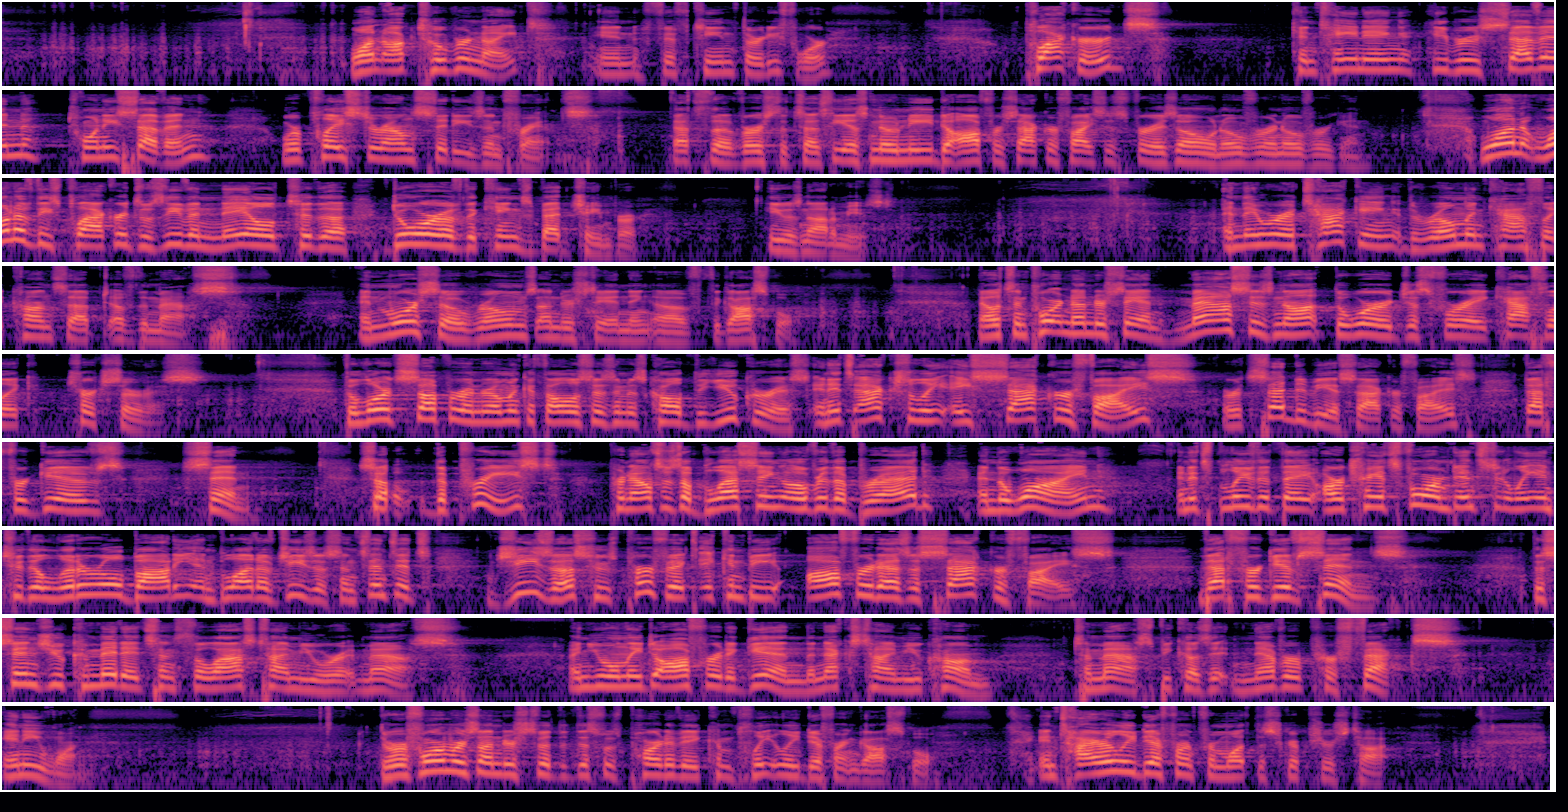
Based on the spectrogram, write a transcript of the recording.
One October night in 1534, placards containing Hebrews 7:27 were placed around cities in France. That's the verse that says he has no need to offer sacrifices for his own over and over again. One, one of these placards was even nailed to the door of the king's bedchamber. He was not amused. And they were attacking the Roman Catholic concept of the Mass, and more so, Rome's understanding of the gospel. Now, it's important to understand Mass is not the word just for a Catholic church service. The Lord's Supper in Roman Catholicism is called the Eucharist, and it's actually a sacrifice, or it's said to be a sacrifice, that forgives sin. So the priest pronounces a blessing over the bread and the wine, and it's believed that they are transformed instantly into the literal body and blood of Jesus. And since it's Jesus who's perfect, it can be offered as a sacrifice that forgives sins. The sins you committed since the last time you were at Mass. And you will need to offer it again the next time you come to Mass because it never perfects anyone. The reformers understood that this was part of a completely different gospel, entirely different from what the scriptures taught.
